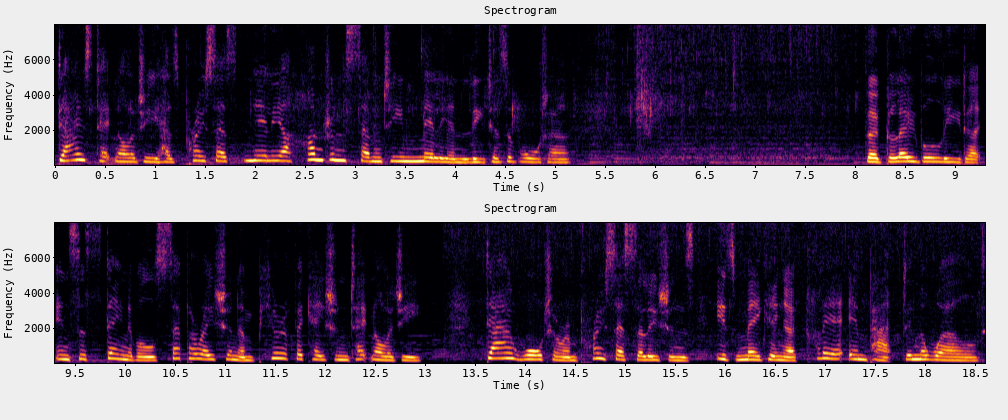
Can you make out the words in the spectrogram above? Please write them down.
Dow's technology has processed nearly 170 million litres of water. The global leader in sustainable separation and purification technology, Dow Water and Process Solutions is making a clear impact in the world.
